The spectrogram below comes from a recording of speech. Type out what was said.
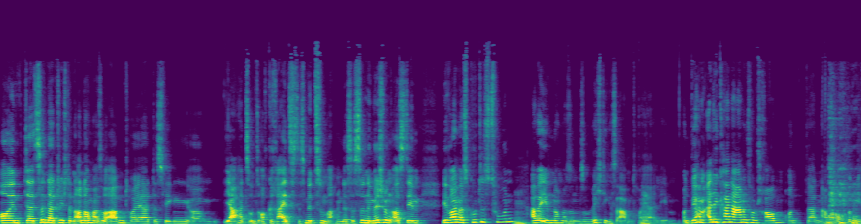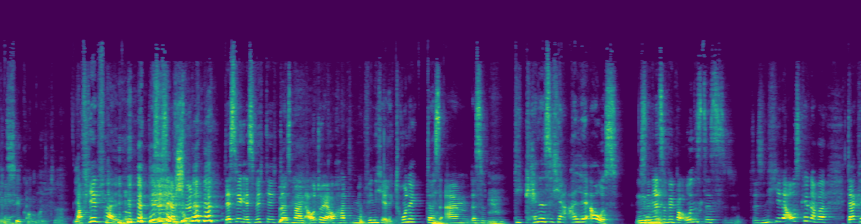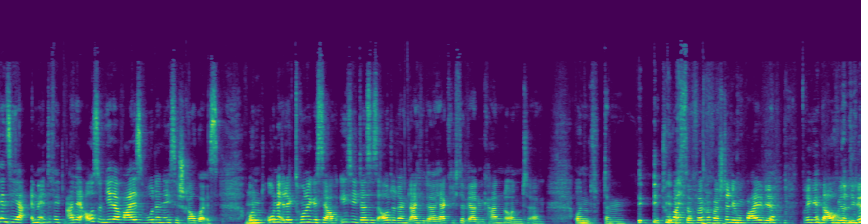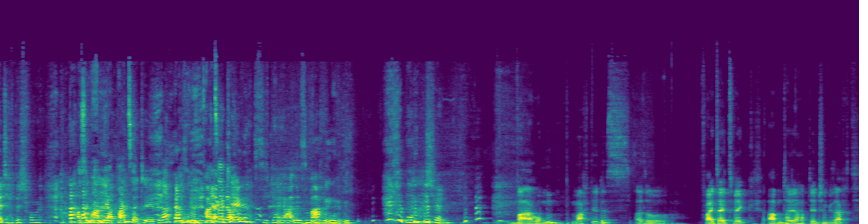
Und das sind natürlich dann auch nochmal so Abenteuer. Deswegen, ähm, ja, hat es uns auch gereizt, das mitzumachen. Das ist so eine Mischung aus dem, wir wollen was Gutes tun, aber eben nochmal so, ein- so ein richtiges Abenteuer Mhm. Ja. erleben. Und wir haben alle keine Ahnung vom Schrauben und werden aber auch irgendwie ins Ziel kommen. Und äh, ja, Auf jeden Fall. Das ist ja schön. Deswegen ist wichtig, dass man ein Auto ja auch hat mit wenig Elektronik, dass, ähm, dass die kennen sich ja alle aus. Das ist ja nicht so wie bei uns, dass das nicht jeder auskennt, aber da kennen sich ja im Endeffekt alle aus und jeder weiß, wo der nächste Schrauber ist. Und ohne Elektronik ist ja auch easy, dass das Auto dann gleich wieder hergerichtet werden kann und, ähm, und dann wir tun was zur Völkerverständigung bei, wir bringen da auch wieder die Wirtschaft in Schwung. außerdem haben wir ja Panzertape, ne? Also mit Panzertape genau. lässt sich da ja alles machen. Ja, schön. Warum macht ihr das? Also Freizeitzweck, Abenteuer, habt ihr jetzt schon gesagt.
